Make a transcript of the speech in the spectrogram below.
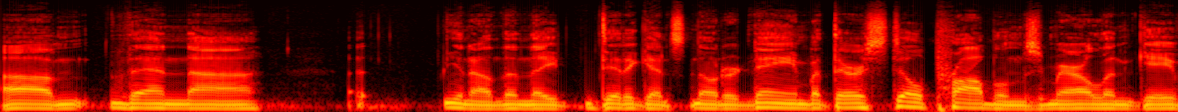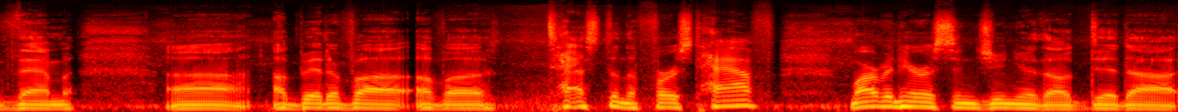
um, than uh, you know than they did against Notre Dame, but there are still problems. Maryland gave them uh, a bit of a of a test in the first half. Marvin Harrison Jr. though did uh,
